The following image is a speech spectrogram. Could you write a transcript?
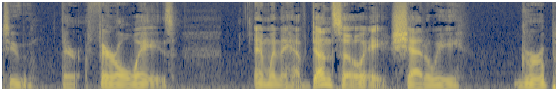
to their feral ways, and when they have done so, a shadowy group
